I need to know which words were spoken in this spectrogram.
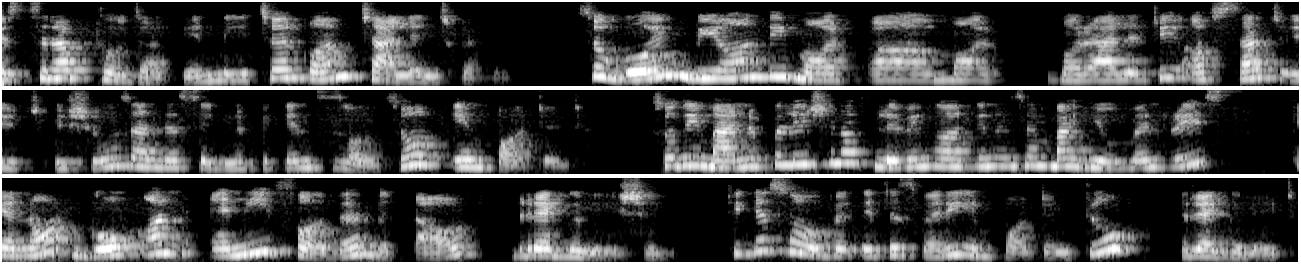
डिसरप्ट हो जाती है नेचर को हम चैलेंज कर रहे हैं सो गोइंग बियॉन्ड द morality of such issues and the significance is also important. So the manipulation of living organism by human race cannot go on any further without regulation. Okay, so it is very important to regulate.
